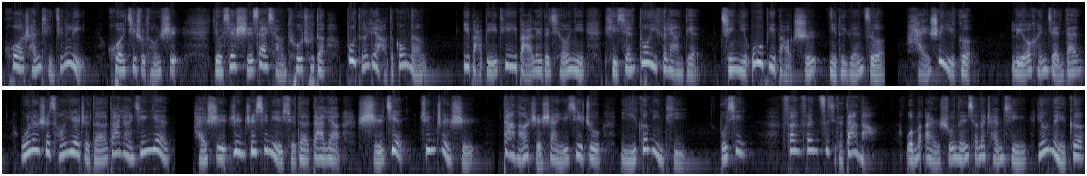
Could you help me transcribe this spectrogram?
或产品经理或技术同事有些实在想突出的不得了的功能，一把鼻涕一把泪的求你体现多一个亮点，请你务必保持你的原则，还是一个。理由很简单，无论是从业者的大量经验，还是认知心理学的大量实践均证实，大脑只善于记住一个命题。不信，翻翻自己的大脑。我们耳熟能详的产品有哪个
